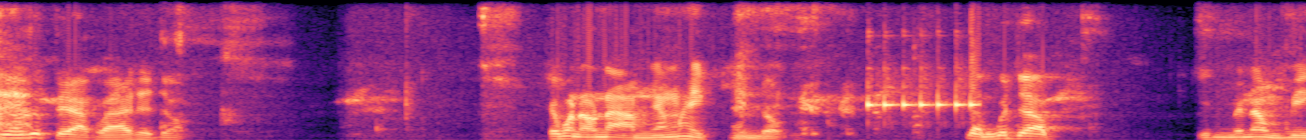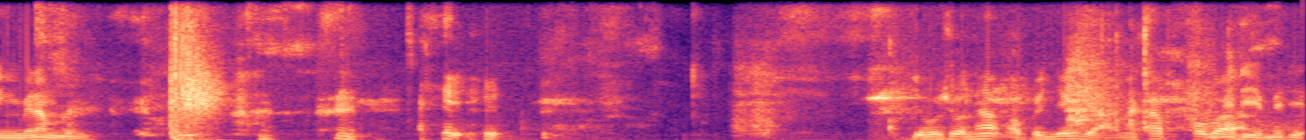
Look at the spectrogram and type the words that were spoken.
เนี่ยก็แตกลายเถอะจ๊ะจะมันเอาน้ำยังไม่ให้กินดอกผมก็จะกินไปน้ำวิ่งไปน้ำเลยเยาวชนห้ามเอาเป็นเยี่ยงอย่างนะครับ เพราะว่าไม่ดีไม่ดี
